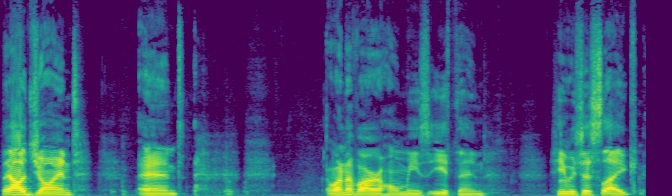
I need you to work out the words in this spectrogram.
they all joined, and one of our homies, Ethan, he was just like,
